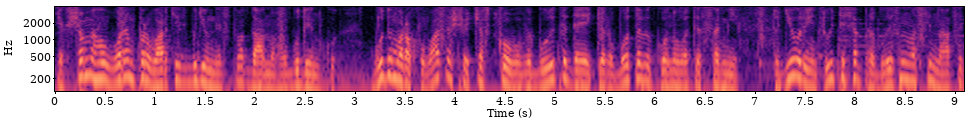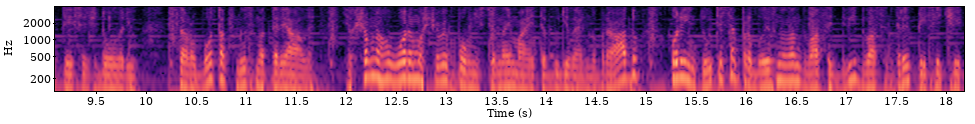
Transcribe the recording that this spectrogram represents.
Якщо ми говоримо про вартість будівництва даного будинку, будемо рахувати, що частково ви будете деякі роботи виконувати самі, тоді орієнтуйтеся приблизно на 17 тисяч доларів. Це робота плюс матеріали. Якщо ми говоримо, що ви повністю наймаєте будівельну бригаду, орієнтуйтеся приблизно на 22-23 тисячі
